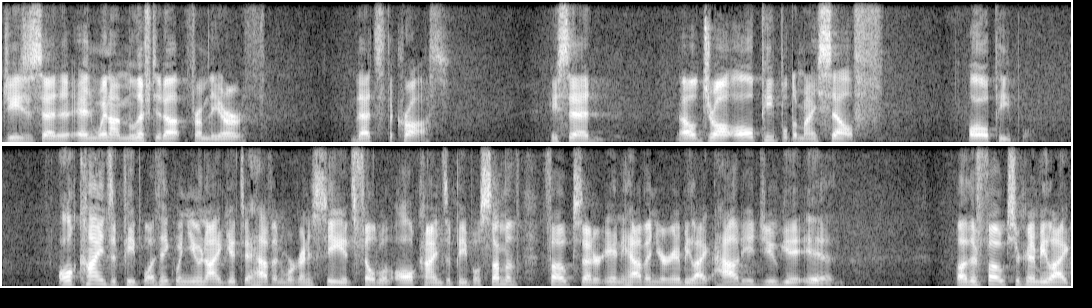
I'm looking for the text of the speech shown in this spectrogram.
Jesus said, And when I'm lifted up from the earth, that's the cross. He said, I'll draw all people to myself all people. All kinds of people. I think when you and I get to heaven, we're going to see it's filled with all kinds of people. Some of folks that are in heaven, you're going to be like, How did you get in? Other folks are going to be like,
